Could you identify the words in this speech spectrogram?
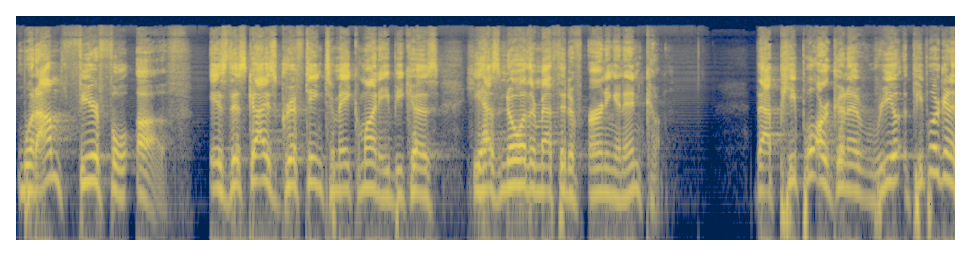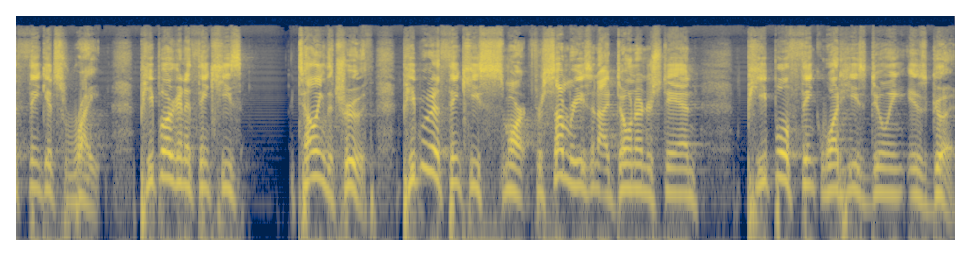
What I'm fearful of is this guy's grifting to make money because he has no other method of earning an income. That people are gonna real people are gonna think it's right. People are gonna think he's telling the truth. People are gonna think he's smart. For some reason, I don't understand people think what he's doing is good.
